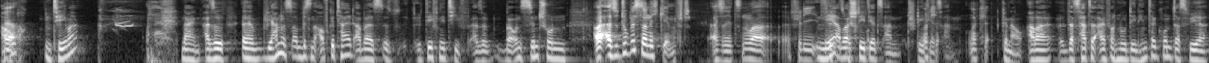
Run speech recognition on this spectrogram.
auch Ja. ein Thema. Nein, also äh, wir haben das ein bisschen aufgeteilt, aber es ist definitiv. Also bei uns sind schon, Aber also du bist noch nicht geimpft. Also jetzt nur mal für die. für nee, aber Zuschauer. steht jetzt an, steht Okay. jetzt an. Okay. Genau, aber das hatte einfach nur den Hintergrund, dass wir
